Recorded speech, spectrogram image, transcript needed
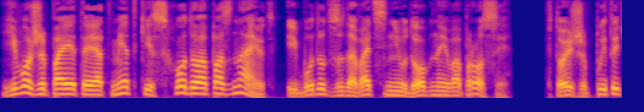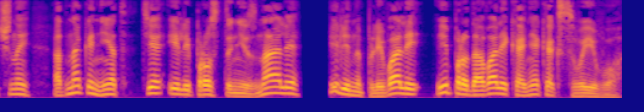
Его же по этой отметке сходу опознают и будут задавать неудобные вопросы. В той же пыточной, однако нет, те или просто не знали, или наплевали и продавали коня как своего.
